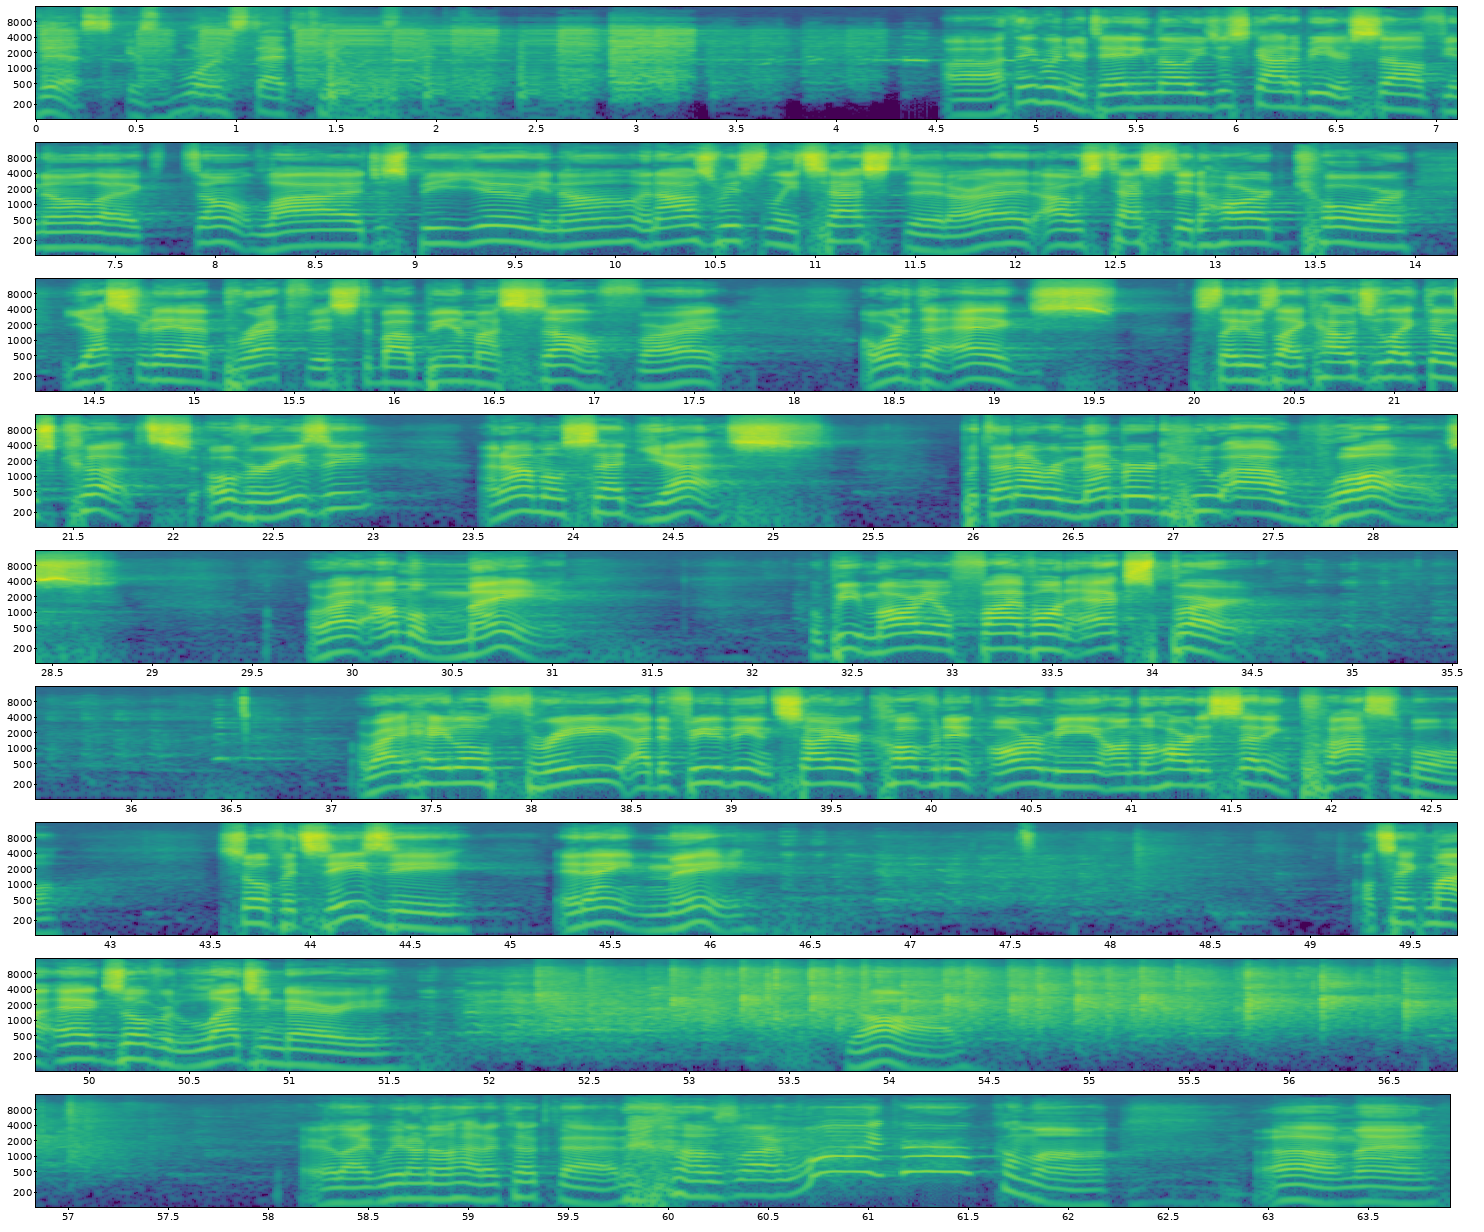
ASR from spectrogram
This is Words That Kill. Uh, I think when you're dating, though, you just gotta be yourself, you know? Like, don't lie, just be you, you know? And I was recently tested, all right? I was tested hardcore yesterday at breakfast about being myself, all right? I ordered the eggs. This lady was like, How would you like those cooked? Over easy? And I almost said yes. But then I remembered who I was. All right, I'm a man who beat Mario 5 on expert. All right, Halo 3, I defeated the entire Covenant army on the hardest setting possible. So if it's easy, it ain't me. I'll take my eggs over legendary. God. They're like, we don't know how to cook that. I was like, what, girl? Come on. Oh, man.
